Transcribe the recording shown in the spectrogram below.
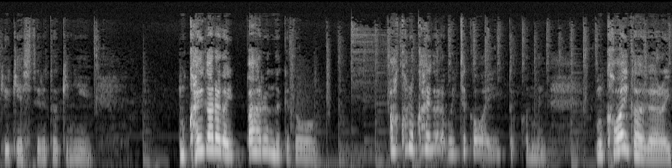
休憩してる時にもう貝殻がいっぱいあるんだけどあこの貝殻めっちゃ可愛いとかねもう可愛い貝殻いっ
